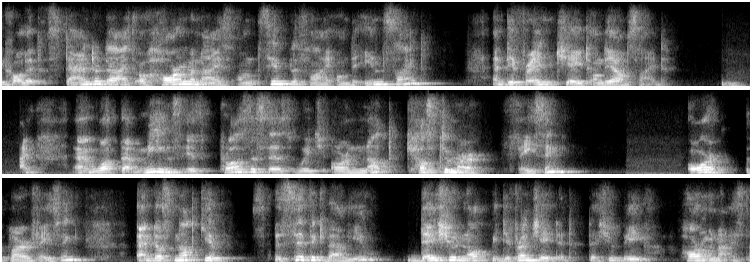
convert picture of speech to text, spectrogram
call it standardize or harmonize on simplify on the inside and differentiate on the outside. And what that means is processes which are not customer facing or supplier facing and does not give specific value, they should not be differentiated. They should be harmonized.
